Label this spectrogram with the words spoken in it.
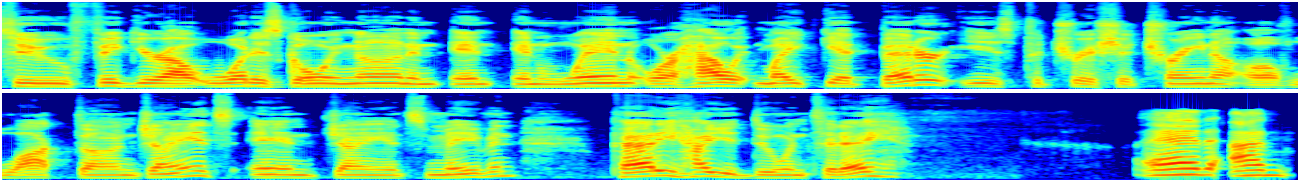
to figure out what is going on and, and, and when or how it might get better is Patricia Traina of Locked On Giants and Giants Maven. Patty, how you doing today? Ed, I'm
